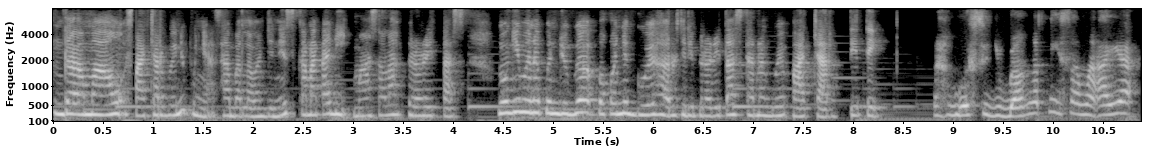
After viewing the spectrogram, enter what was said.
nggak mau pacar gue ini punya sahabat lawan jenis karena tadi masalah prioritas. Mau gimana pun juga pokoknya gue harus jadi prioritas karena gue pacar titik Nah, gue setuju banget nih sama Ayah.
